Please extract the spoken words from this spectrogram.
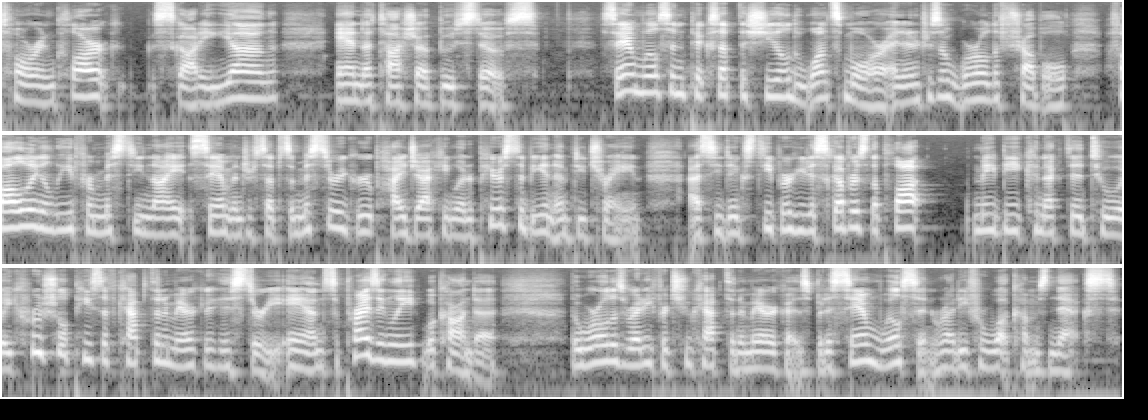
Taurin Clarke, Skottie Young, and Natasha Bustos. Sam Wilson picks up the shield once more and enters a world of trouble. Following a lead from Misty Knight, Sam intercepts a mystery group hijacking what appears to be an empty train. As he digs deeper, he discovers the plot may be connected to a crucial piece of Captain America history and, surprisingly, Wakanda. The world is ready for two Captain Americas, but is Sam Wilson ready for what comes next?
